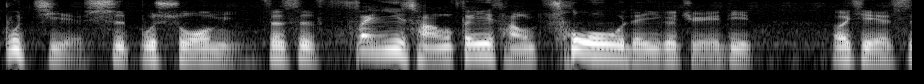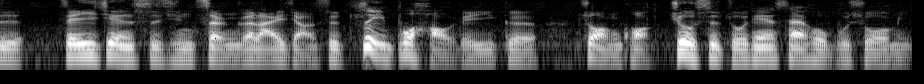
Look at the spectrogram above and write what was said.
不解释、不说明，这是非常非常错误的一个决定，而且是这一件事情整个来讲是最不好的一个状况，就是昨天赛后不说明。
